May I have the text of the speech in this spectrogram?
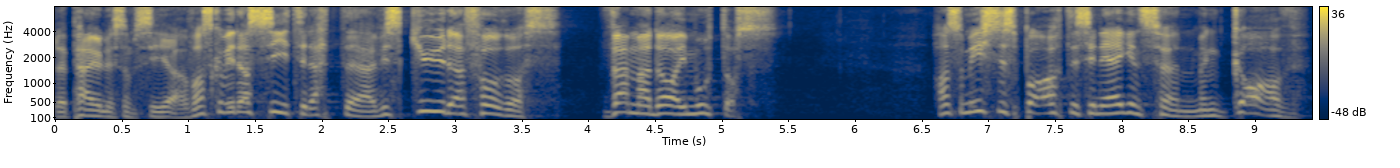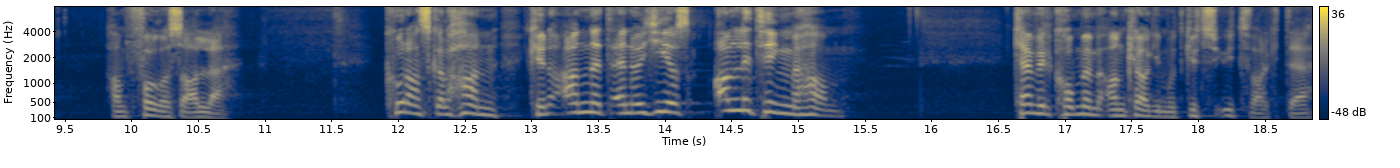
Og Det er Paulus som sier, hva skal vi da si til dette? Hvis Gud er for oss, hvem er da imot oss? Han som ikke sparte sin egen sønn, men gav ham for oss alle. Hvordan skal han kunne annet enn å gi oss alle ting med ham? Hvem vil komme med anklage mot Guds utvalgte?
